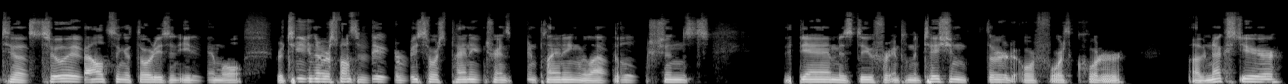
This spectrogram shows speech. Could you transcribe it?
details to it. Balancing authorities and EDAM will retain their responsibility for resource planning, transmission planning, reliability actions, the dam is due for implementation third or fourth quarter of next year.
